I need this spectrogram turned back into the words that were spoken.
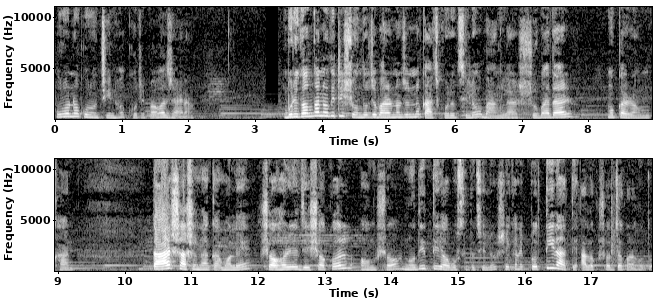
পুরনো কোনো চিহ্ন খুঁজে পাওয়া যায় না। বুড়িগঙ্গা নদীটির সৌন্দর্য বাড়ানোর জন্য কাজ করেছিল বাংলার সুবাদার মুকাররম খান। তার শাসনামলে শহরের যে সকল অংশ নদীর তীরে অবস্থিত ছিল, সেখানে প্রতি রাতে আলোকসজ্জা করা হতো।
